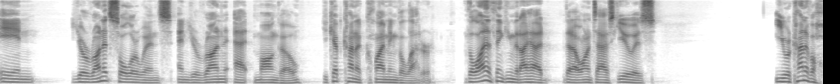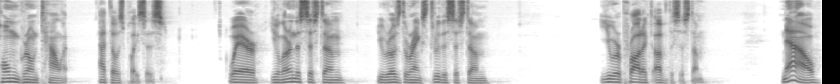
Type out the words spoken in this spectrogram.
in your run at SolarWinds and your run at Mongo, you kept kind of climbing the ladder. The line of thinking that I had that I wanted to ask you is you were kind of a homegrown talent at those places where you learned the system, you rose the ranks through the system, you were a product of the system. Now,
